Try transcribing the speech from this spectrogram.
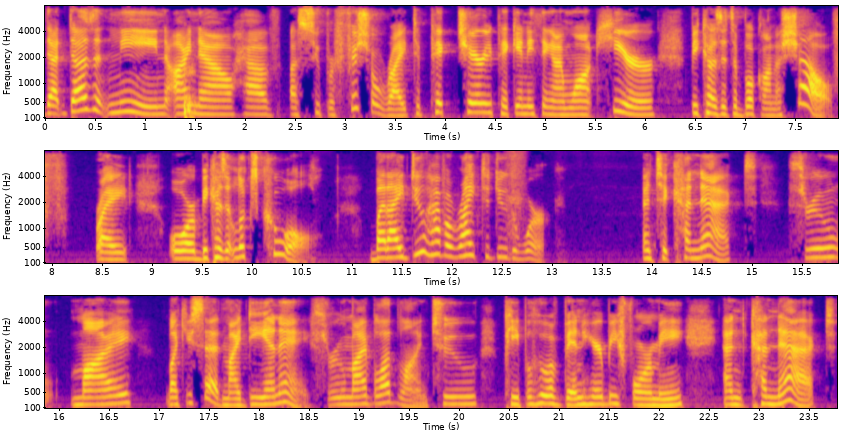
that doesn't mean I now have a superficial right to pick cherry pick anything I want here because it's a book on a shelf, right? Or because it looks cool. But I do have a right to do the work and to connect through my like you said, my DNA through my bloodline to people who have been here before me and connect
